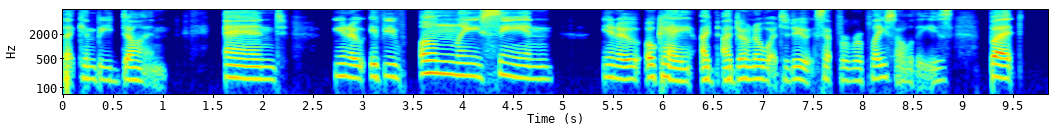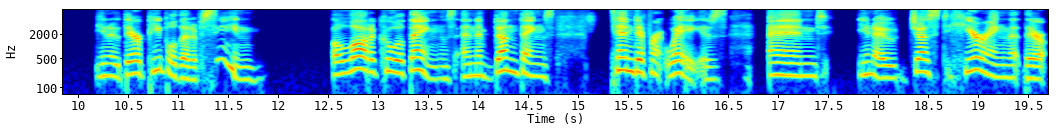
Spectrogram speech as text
that can be done. And, you know, if you've only seen, you know, okay, I, I don't know what to do except for replace all these. But, you know, there are people that have seen a lot of cool things and have done things 10 different ways. And, you know, just hearing that there are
